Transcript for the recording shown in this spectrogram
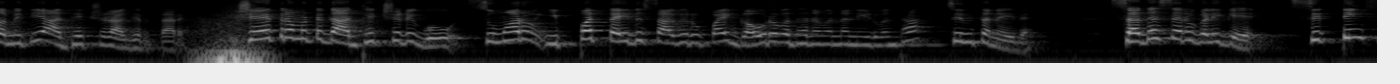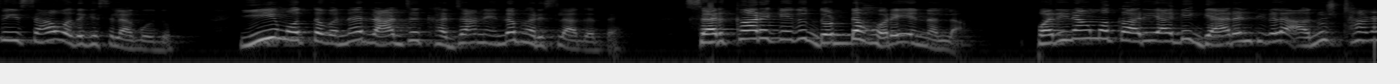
ಸಮಿತಿಯ ಅಧ್ಯಕ್ಷರಾಗಿರ್ತಾರೆ. ಕ್ಷೇತ್ರ ಮಟ್ಟದ ಅಧ್ಯಕ್ಷರಿಗೂ ಸುಮಾರು ಇಪ್ಪತ್ತೈದು ಸಾವಿರ ರೂಪಾಯಿ ಗೌರವಧನವನ್ನು ನೀಡುವಂತಹ ಚಿಂತನೆ ಇದೆ. ಸದಸ್ಯರುಗಳಿಗೆ ಸಿಟ್ಟಿಂಗ್ ಫೀಸ್ ಸಹ ಒದಗಿಸಲಾಗುವುದು. ಈ ಮೊತ್ತವನ್ನು ರಾಜ್ಯ ಖಜಾನೆಯಿಂದ ಭರಿಸಲಾಗುತ್ತೆ. ಸರ್ಕಾರಕ್ಕೆ ಇದು ದೊಡ್ಡ ಹೊರೆಯನ್ನಲ್ಲ. ಪರಿಣಾಮಕಾರಿಯಾಗಿ ಗ್ಯಾರಂಟಿಗಳ ಅನುಷ್ಠಾನ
